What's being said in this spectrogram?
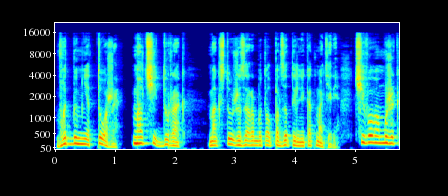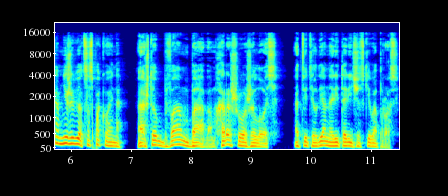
«Вот бы мне тоже». «Молчи, дурак». Макс тут же заработал подзатыльник от матери. «Чего вам, мужикам, не живется спокойно?» «А чтоб вам, бабам, хорошо жилось», — ответил я на риторический вопрос.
